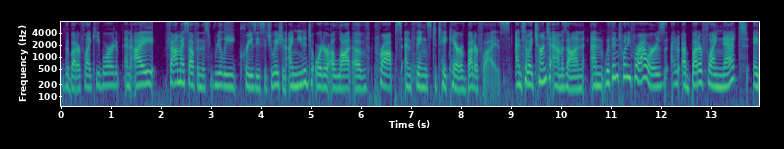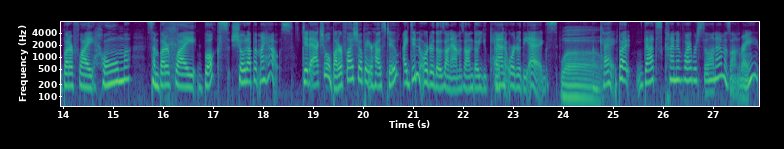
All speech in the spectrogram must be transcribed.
the butterfly keyboard, and I found myself in this really crazy situation. I needed to order a lot of props and things to take care of butterflies. And so I turned to Amazon, and within 24 hours, a butterfly net, a butterfly home, some butterfly books showed up at my house. did actual butterflies show up at your house too I didn't order those on Amazon, though you can Okay. order the eggs. Whoa. okay But that's kind of why we're still on Amazon, right?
